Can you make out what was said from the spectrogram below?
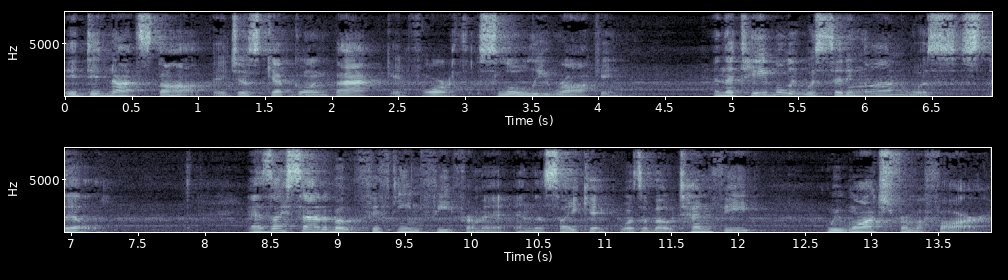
It did not stop, it just kept going back and forth, slowly rocking. And the table it was sitting on was still. As I sat about 15 feet from it and the psychic was about 10 feet, we watched from afar.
